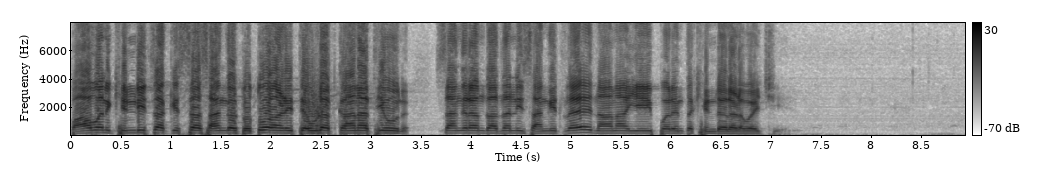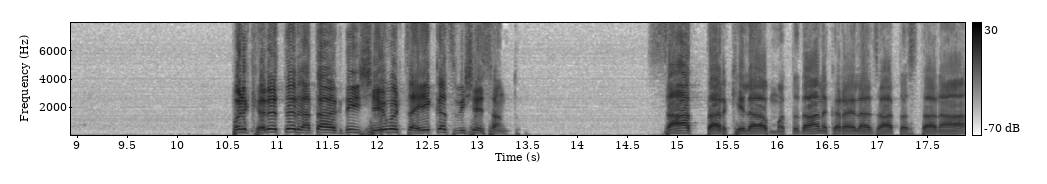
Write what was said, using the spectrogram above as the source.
पावनखिंडीचा किस्सा सांगत होतो आणि तेवढ्यात कानात येऊन संग्रामदादांनी सांगितलंय नाना येईपर्यंत खिंड लढवायची. पण खरं तर आता अगदी शेवटचा एकच विषय सांगतो. सात तारखेला मतदान करायला जात असताना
